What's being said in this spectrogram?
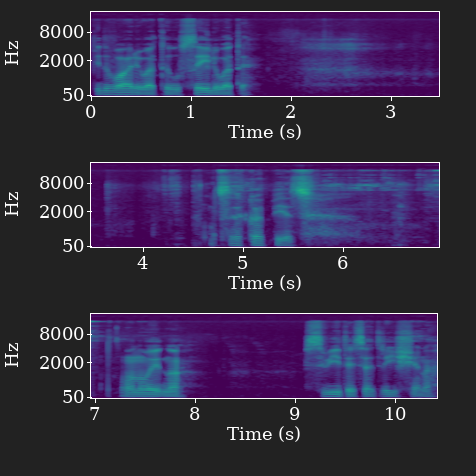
підварювати, усилювати. Це капець. Вон видно, світиться тріщина.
